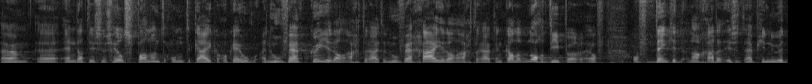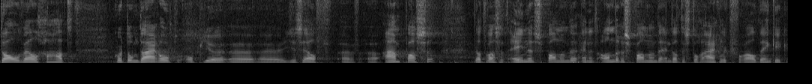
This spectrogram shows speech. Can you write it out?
Ehm, eh, en dat is dus heel spannend om te kijken, oké, hoe, en hoe ver kun je dan achteruit? En hoe ver ga je dan achteruit? En kan het nog dieper? Of, of denk je, nou gaat het, is het, heb je nu het dal wel gehad? Kortom, daarop op je, eh, eh, jezelf aanpassen. Dat was het ene spannende. En het andere spannende, en dat is toch eigenlijk vooral, denk ik,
